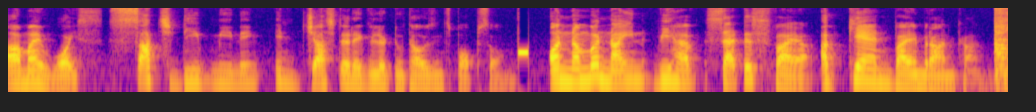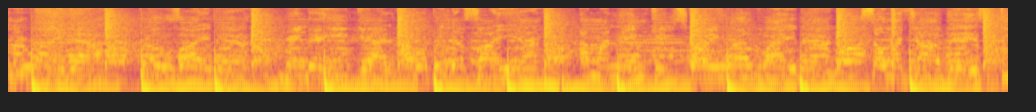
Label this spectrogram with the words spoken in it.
are my voice. Such deep meaning in just a regular 2000s pop song. On number 9, we have Satisfier, again by Imran Khan. I'm a rider provider bring the heat girl I will bring the fire and my name keeps going worldwide so my job is to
